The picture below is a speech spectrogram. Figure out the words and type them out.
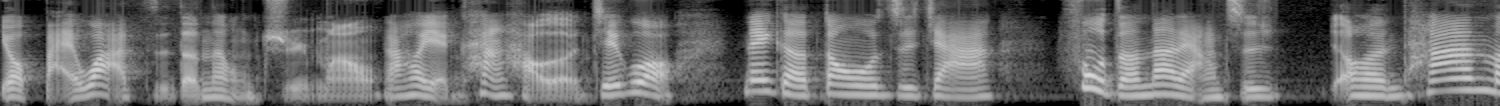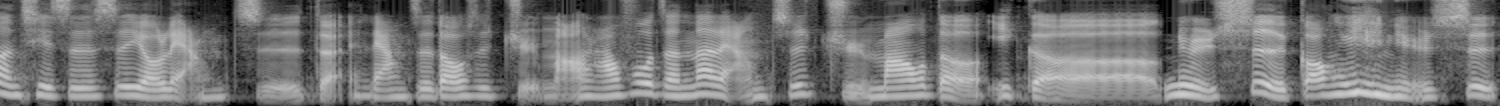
有白袜子的那种橘猫，然后也看好了，结果那个动物之家负责那两只。嗯，他们其实是有两只，对，两只都是橘猫，然后负责那两只橘猫的一个女士，公益女士，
